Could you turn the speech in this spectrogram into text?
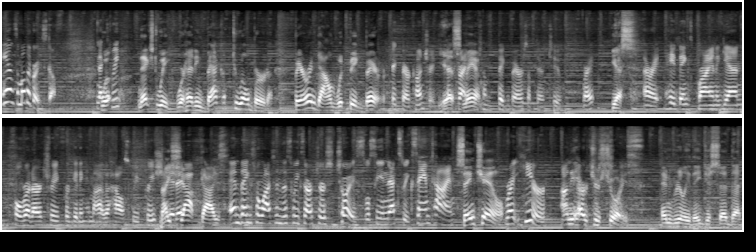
and some other great stuff. Next Well, week, Next week, we're heading back up to Alberta, bearing down with Big Bear. Big Bear Country. Yes, That's right. ma'am. There's some big bears up there too, right? Yes. All right. Hey, thanks, Brian, again. Full Rut Archery for getting him out of the house. We appreciate Nice it. Nice shop, guys. And thanks for watching this week's Archer's Choice. We'll see you next week, same time, Same channel right here on the Archer's Choice. And really, they just said that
